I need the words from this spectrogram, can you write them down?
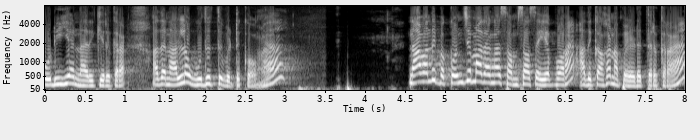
பொடியாக நறுக்கி இருக்கிறேன். அதை நல்லா உதுத்து விட்டுக்கோங்க. நான் வந்து இப்போ கொஞ்சமாக தாங்க சம்சா செய்ய போகிறேன் அதுக்காக நான் இப்போ எடுத்துருக்கிறேன்.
